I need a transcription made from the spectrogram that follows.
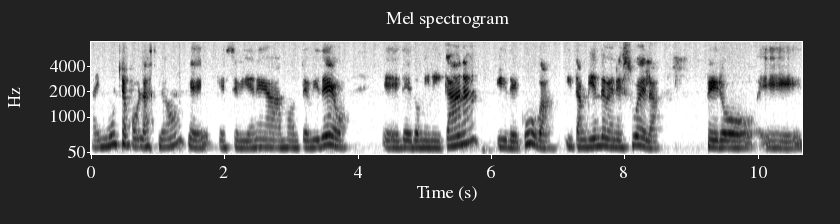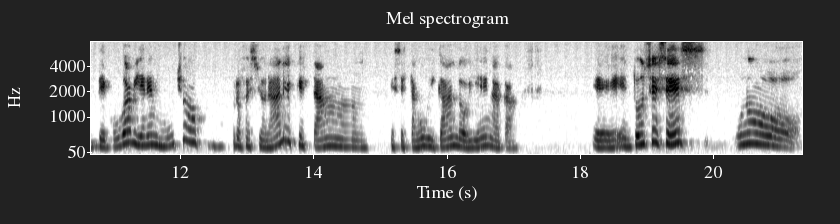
Hay mucha población que, se viene a Montevideo, eh, de Dominicana y de Cuba, y también de Venezuela. pero eh, de Cuba vienen muchos profesionales que están que se están ubicando bien acá. Eh, entonces es uno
